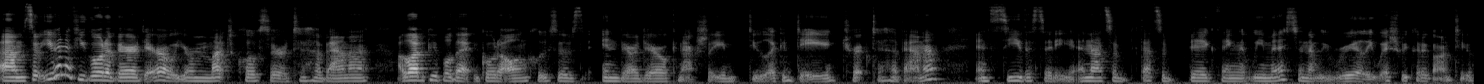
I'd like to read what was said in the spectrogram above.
Um, so even if you go to Varadero, you're much closer to Havana. A lot of people that go to all inclusives in Varadero can actually do like a day trip to Havana and see the city and that's a that's a big thing that we missed and that we really wish we could have gone to.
